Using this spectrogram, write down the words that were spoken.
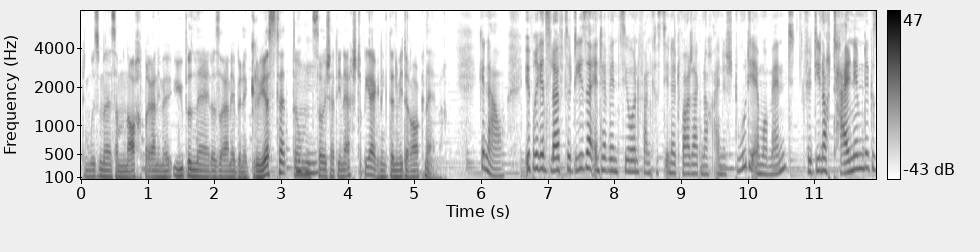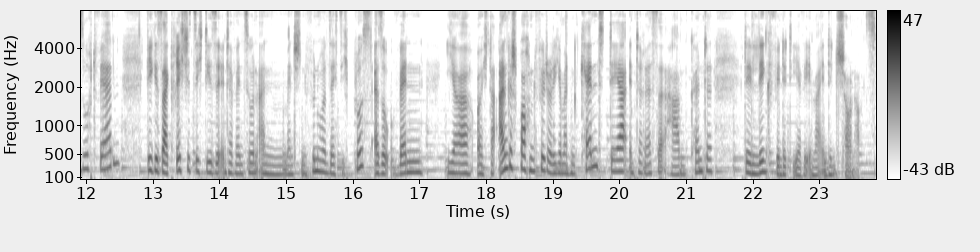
dann muss man es am Nachbarn auch nicht mehr übel nehmen, dass er einem eben gegrüßt hat und mhm. so ist auch die nächste Begegnung dann wieder angenehmer. Genau. Übrigens läuft zu dieser Intervention von Christine Dvorak noch eine Studie im Moment, für die noch Teilnehmende gesucht werden. Wie gesagt, richtet sich diese Intervention an Menschen 65 plus. Also wenn ihr euch da angesprochen fühlt oder jemanden kennt, der Interesse haben könnte, den Link findet ihr wie immer in den Show Notes.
